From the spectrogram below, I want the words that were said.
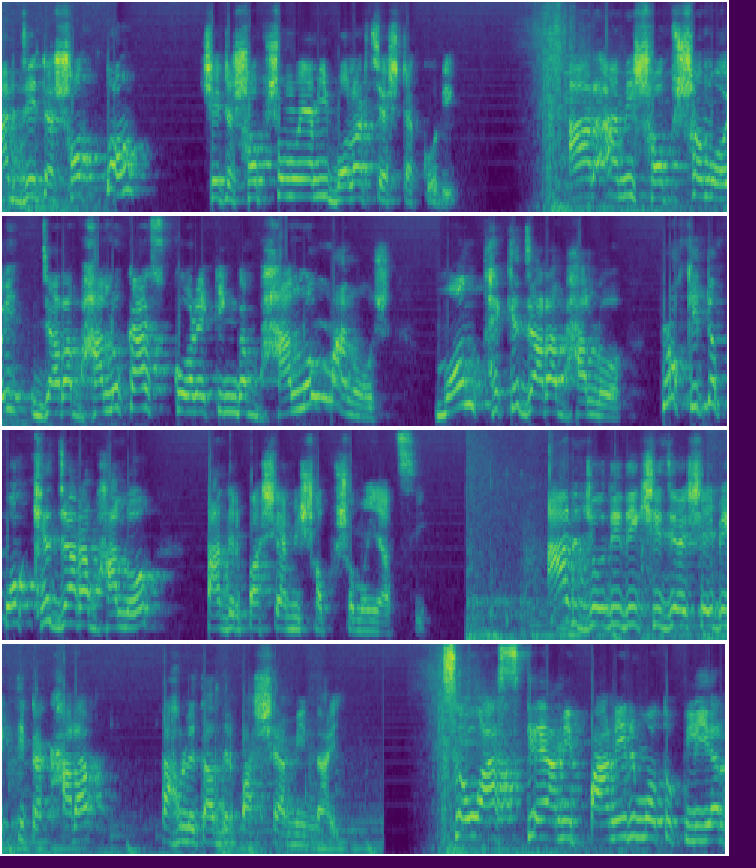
আর যেটা সত্য, সেটা সবসময় আমি বলার চেষ্টা করি। আর আমি সব সময় যারা ভালো কাজ করে কিংবা ভালো মানুষ, মন থেকে যারা ভালো প্রকৃত পক্ষে যারা ভালো, তাদের পাশে আমি সব সময় আছি। আর যদি দেখি যে সেই ব্যক্তিটা খারাপ তাহলে তাদের পাশে আমি নাই। সো আজকে আমি পানির মতো ক্লিয়ার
